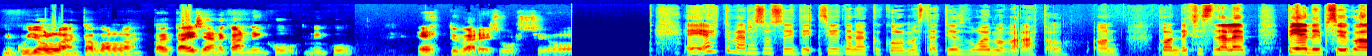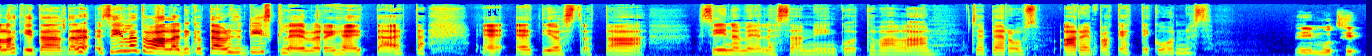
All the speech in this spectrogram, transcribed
niin kuin jollain tavalla, tai, tai ei se ainakaan niin kuin, niin kuin ehtyvä resurssi ole. Ei ehtyvä resurssi siitä, näkökulmasta, että jos voimavarat on, on kondiksessa, tälle pieni psykologi täältä, sillä tavalla niin tämmöisen disclaimeri heittää, että et, et jos tota, siinä mielessä on niin kuin, tavallaan se perus paketti kunnossa. Niin, mutta sit,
